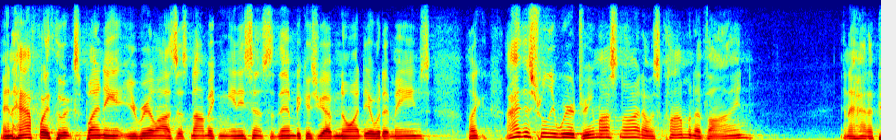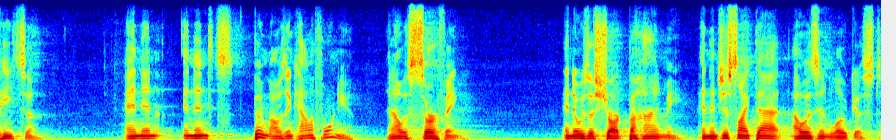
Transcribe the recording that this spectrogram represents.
and halfway through explaining it, you realize it's not making any sense to them because you have no idea what it means? Like, I had this really weird dream last night. I was climbing a vine and I had a pizza. And then, and then boom, I was in California and I was surfing. And there was a shark behind me. And then just like that, I was in Locust.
